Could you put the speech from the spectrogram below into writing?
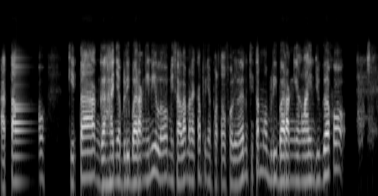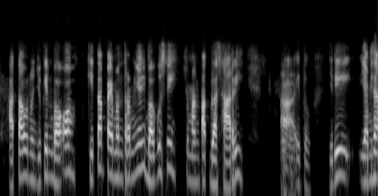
Atau kita nggak hanya beli barang ini loh, misalnya mereka punya portofolio lain, kita mau beli barang yang lain juga kok. Atau nunjukin bahwa, oh kita payment termnya ini bagus nih, cuma 14 hari Nah, itu. Jadi yang bisa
